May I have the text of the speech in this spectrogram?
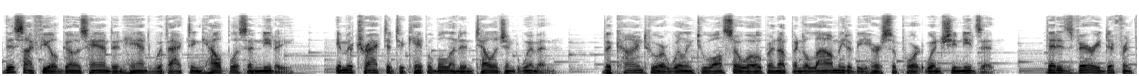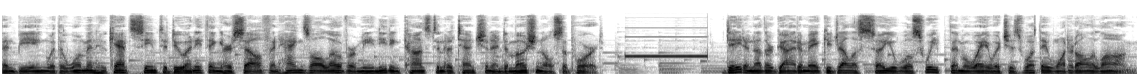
This I feel goes hand in hand with acting helpless and needy. I'm attracted to capable and intelligent women. The kind who are willing to also open up and allow me to be her support when she needs it. That is very different than being with a woman who can't seem to do anything herself and hangs all over me needing constant attention and emotional support. Date another guy to make you jealous so you will sweep them away which is what they wanted all along.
